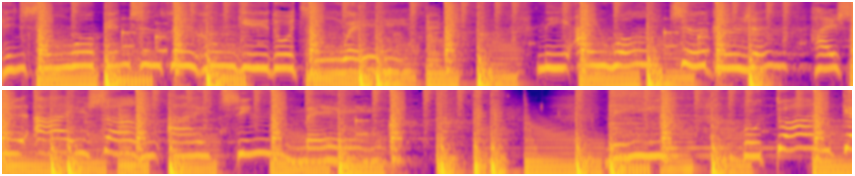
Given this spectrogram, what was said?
很想我变成最后一朵蔷薇。你爱我这个人，还是爱上爱情美？你不断给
